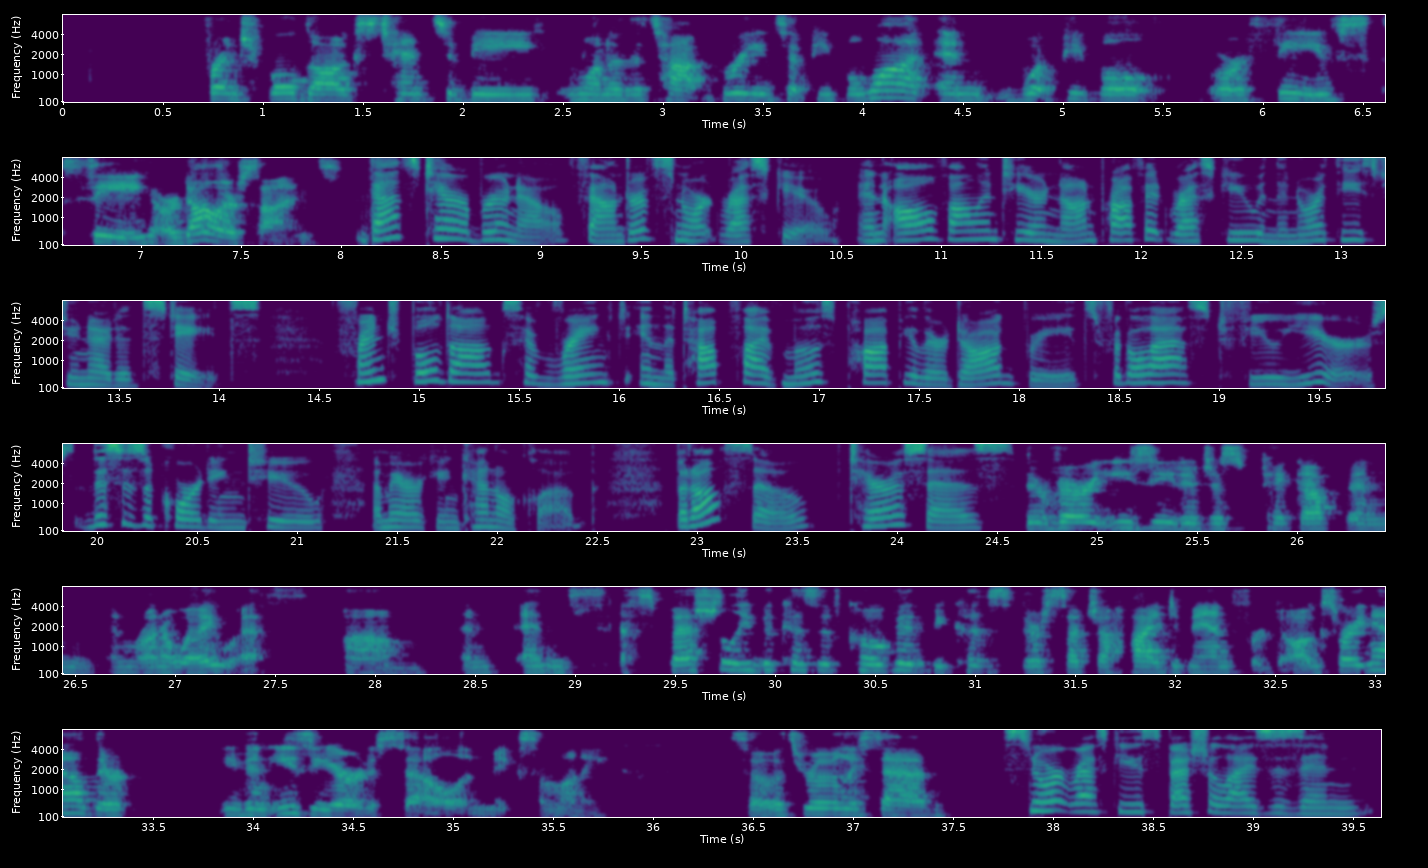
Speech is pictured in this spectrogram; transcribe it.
French bulldogs tend to be one of the top breeds that people want, and what people or thieves see are dollar signs. That's Tara Bruno, founder of Snort Rescue, an all volunteer nonprofit rescue in the Northeast United States. French Bulldogs have ranked in the top five most popular dog breeds for the last few years. This is according to American Kennel Club. But also, Tara says they're very easy to just pick up and, and run away with. Um, and, and especially because of COVID, because there's such a high demand for dogs right now, they're even easier to sell and make some money. So it's really sad. Snort Rescue specializes in,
